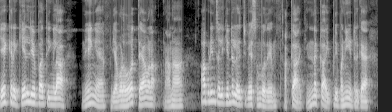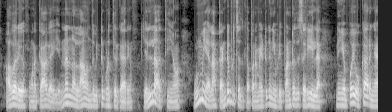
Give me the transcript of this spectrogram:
கேட்குற கேள்வியை பார்த்தீங்களா? நீங்கள் எவ்வளவோ தேவலாம். ஆனால் அப்படின்னு சொல்லி கிண்டல் வச்சு பேசும்போது அக்கா என்னக்கா இப்படி பண்ணிகிட்டு இருக்க அவர் உனக்காக என்னென்னலாம் வந்து விட்டு கொடுத்துருக்காரு. எல்லாத்தையும் உண்மையெல்லாம் கண்டுபிடிச்சதுக்கு அப்புறமேட்டுக்கு நீ இப்படி பண்ணுறது சரியில்லை. நீங்கள் போய் உட்காருங்க.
